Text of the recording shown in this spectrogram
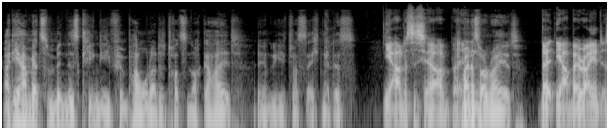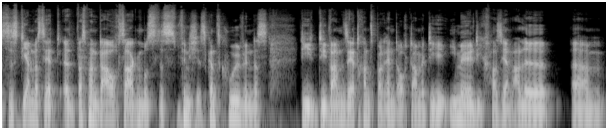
Aber ah, die haben ja zumindest, kriegen die für ein paar Monate trotzdem noch Gehalt. Irgendwie, was echt nett ist. Ja, das ist ja. Bei, ich meine, das war Riot. Bei, ja, bei Riot ist es, die haben das sehr, äh, was man da auch sagen muss, das finde ich ist ganz cool, wenn das, die, die waren sehr transparent auch damit, die E-Mail, die quasi an alle ähm,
